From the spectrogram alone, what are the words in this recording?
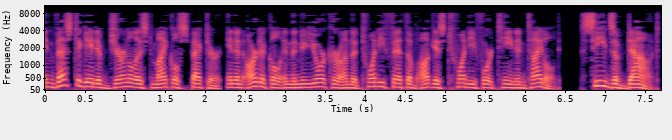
Investigative journalist Michael Specter, in an article in The New Yorker on 25 August 2014 entitled, "'Seeds of Doubt'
